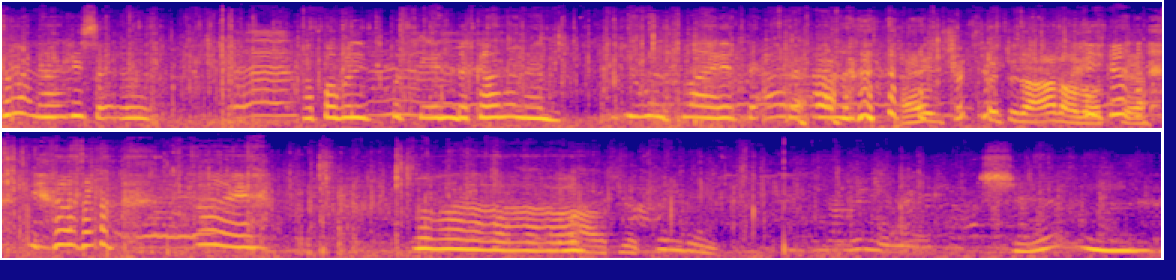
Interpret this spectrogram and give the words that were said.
Come on, Harisel. Papa will put you in the cannon and you will fly at the other Hey, should go to the other lot there. Yeah. Hi. Wow. Schön.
